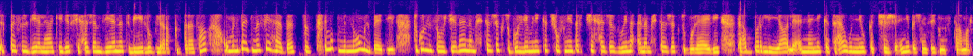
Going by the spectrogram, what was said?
الطفل ديالها كيدير شي حاجة مزيانة تبين له بلي راه قدراتها. ومن بعد ما فيها باس تطلب منهم البديل. تقول للزوج ديالها أنا محتاجك تقول لي ملي كتشوفني درت شي حاجة زوينة أنا محتاجك تقولها لي. تعبر ليا لأنني كتعاوني وكتشجعني باش نزيد نستمر.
